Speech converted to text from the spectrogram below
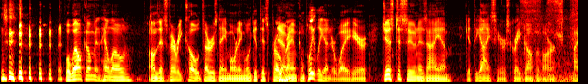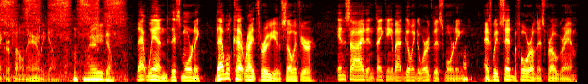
right. well, welcome and hello on this very cold Thursday morning. We'll get this program yeah. completely underway here just as soon as I am. Get the ice here scraped off of our microphone. There we go. there you go. That wind this morning, that will cut right through you. So if you're inside and thinking about going to work this morning, as we've said before on this program,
